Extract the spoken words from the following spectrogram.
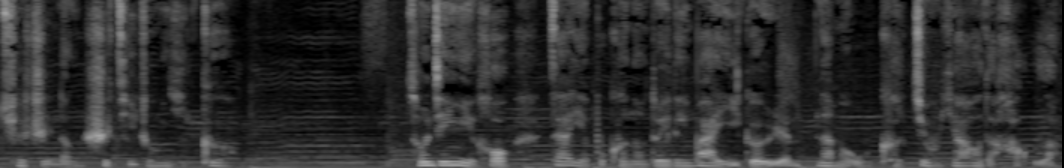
却只能是其中一个。从今以后，再也不可能对另外一个人那么无可救药的好了。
